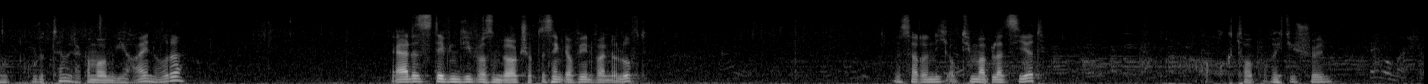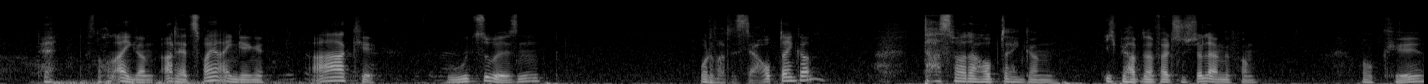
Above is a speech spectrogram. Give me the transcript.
Oh, guter Tempel, da kann man irgendwie rein, oder? Ja, das ist definitiv aus dem Workshop. Das hängt auf jeden Fall in der Luft. Das hat er nicht optimal platziert. Auch top, richtig schön. Hä? Das ist noch ein Eingang. Ah, der hat zwei Eingänge. Ah, okay. Gut zu wissen. Oder war das der Haupteingang? das war der Haupteingang. Ich habe an der falschen Stelle angefangen. Okay.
